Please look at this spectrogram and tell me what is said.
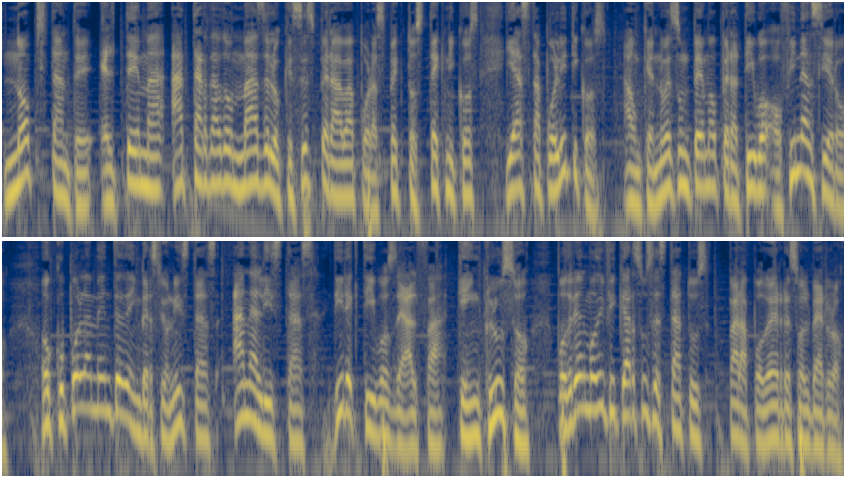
No obstante, el tema ha tardado más de lo que se esperaba por aspectos técnicos y hasta políticos, aunque no es un tema operativo o financiero ocupó la mente de inversionistas, analistas, directivos de Alfa, que incluso podrían modificar sus estatus para poder resolverlo.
